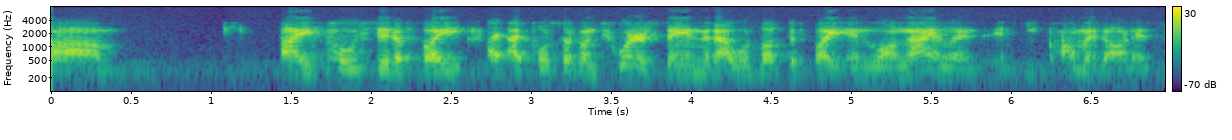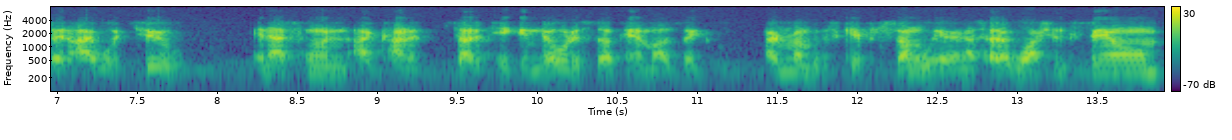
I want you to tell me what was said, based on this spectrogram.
um, I posted a fight. I, I posted up on Twitter saying that I would love to fight in Long Island, and he commented on it said I would too and that's when I kind of started taking notice of him. I was like, I remember this kid from somewhere, and I started watching film,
